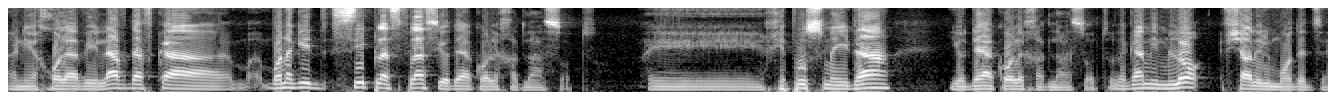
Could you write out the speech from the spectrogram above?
אני יכול להביא. לאו דווקא, בוא נגיד, C++ יודע כל אחד לעשות. אה, חיפוש מידע יודע כל אחד לעשות. וגם אם לא, אפשר ללמוד את זה.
